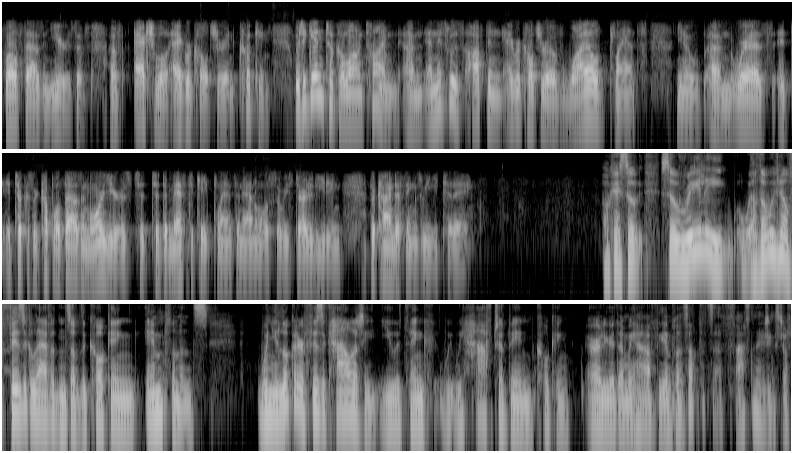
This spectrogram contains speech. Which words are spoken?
12,000 years of, of actual agriculture and cooking, which again took a long time. Um, and this was often agriculture of wild plants you know, um, whereas it, it took us a couple of thousand more years to, to domesticate plants and animals, so we started eating the kind of things we eat today. Okay, so so really, although we've no physical evidence of the cooking implements, when you look at our physicality, you would think we, we have to have been cooking earlier than we have the implements. That, that's fascinating stuff.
